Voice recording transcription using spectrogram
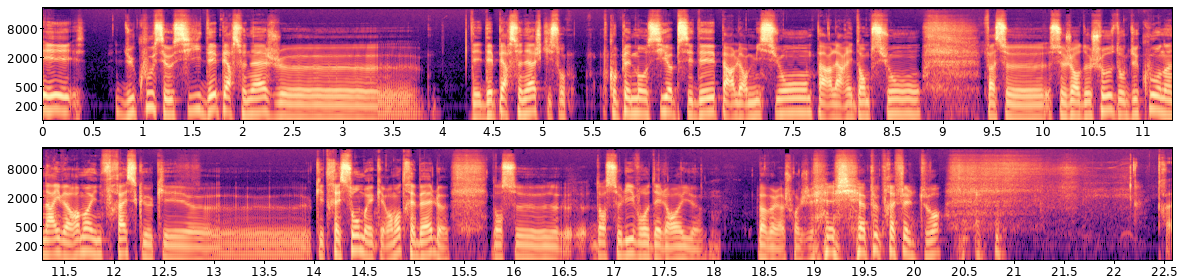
Et du coup, c'est aussi des personnages, des personnages qui sont complètement aussi obsédés par leur mission, par la rédemption, enfin ce, ce genre de choses. Donc du coup, on en arrive à vraiment une fresque qui est, euh, qui est très sombre et qui est vraiment très belle dans ce, dans ce livre d'Elroy. Bah voilà, je crois que j'ai à peu près fait le tour. Très-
